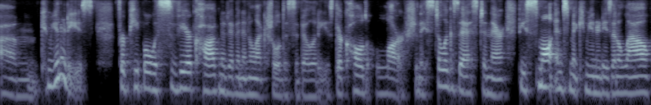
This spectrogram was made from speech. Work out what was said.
um, communities for people with severe cognitive and intellectual disabilities. They're called L'Arche, and they still exist. And they're these small, intimate communities that allow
